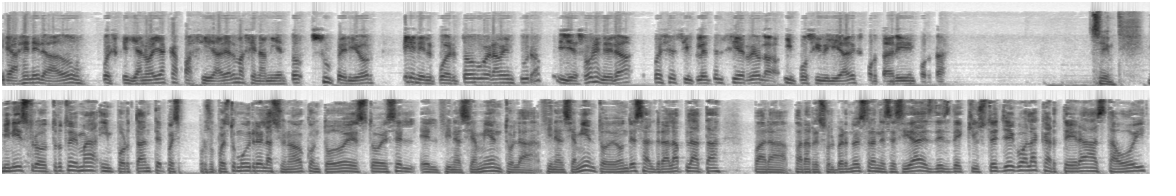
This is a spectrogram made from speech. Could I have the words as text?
que ha generado pues que ya no haya capacidad de almacenamiento superior en el puerto de Buenaventura y eso genera pues simplemente el cierre o la imposibilidad de exportar y de importar. Sí. Ministro, otro tema importante, pues por supuesto muy relacionado con todo esto, es el, el financiamiento, la financiamiento, de dónde saldrá la plata para, para resolver nuestras necesidades. Desde que usted llegó a la cartera hasta hoy,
